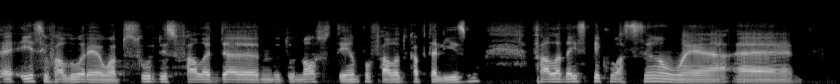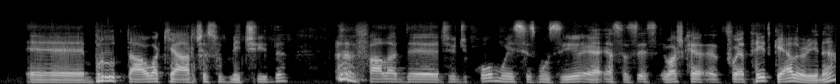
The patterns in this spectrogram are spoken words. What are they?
É, esse valor é um absurdo, isso fala da, do nosso tempo, fala do capitalismo, fala da especulação é, é, é brutal a que a arte é submetida fala de, de, de, como esses museus, é, essas, eu acho que foi a Tate Gallery, né?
